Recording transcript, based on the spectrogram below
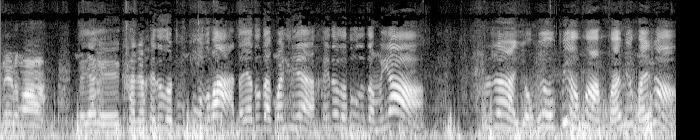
累了吧？大家给看着黑豆的肚肚子吧，大家都在关心黑豆的肚子怎么样，是不是有没有变化，怀没怀上？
